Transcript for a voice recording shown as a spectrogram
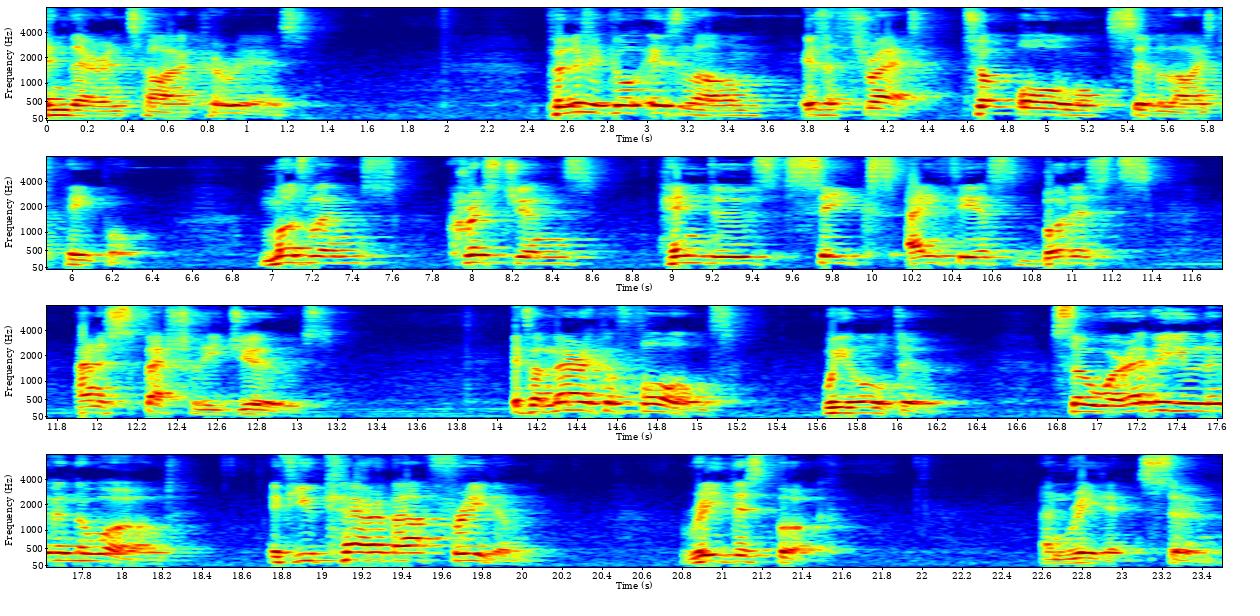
in their entire careers. Political Islam is a threat to all civilized people Muslims, Christians, Hindus, Sikhs, atheists, Buddhists, and especially Jews. If America falls, we all do. So, wherever you live in the world, if you care about freedom, read this book and read it soon.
